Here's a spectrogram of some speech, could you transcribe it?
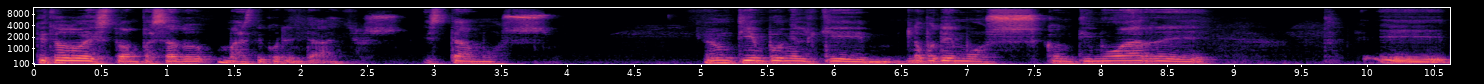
De todo esto han pasado más de 40 años. Estamos en un tiempo en el que no podemos continuar eh, eh,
